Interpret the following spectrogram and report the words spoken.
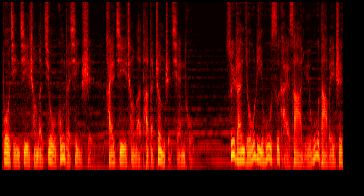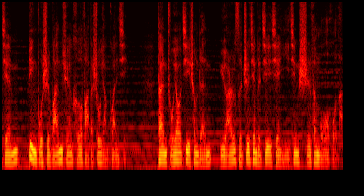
不仅继承了舅公的姓氏，还继承了他的政治前途。虽然尤利乌斯·凯撒与乌大维之间并不是完全合法的收养关系，但主要继承人与儿子之间的界限已经十分模糊了。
